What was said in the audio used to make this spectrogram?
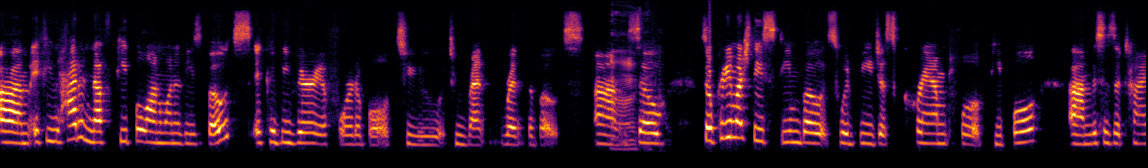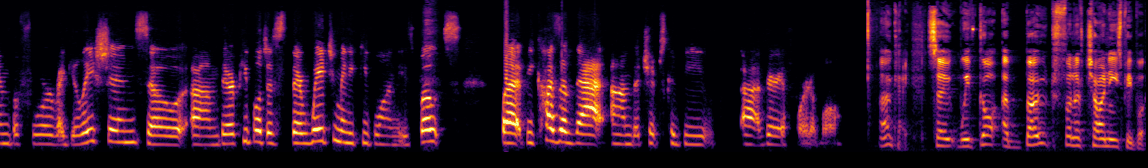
Um, if you had enough people on one of these boats, it could be very affordable to to rent rent the boats. Um, okay. So so pretty much these steamboats would be just crammed full of people. Um, this is a time before regulation, so um, there are people just there are way too many people on these boats. But because of that, um, the trips could be uh, very affordable. Okay, so we've got a boat full of Chinese people.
